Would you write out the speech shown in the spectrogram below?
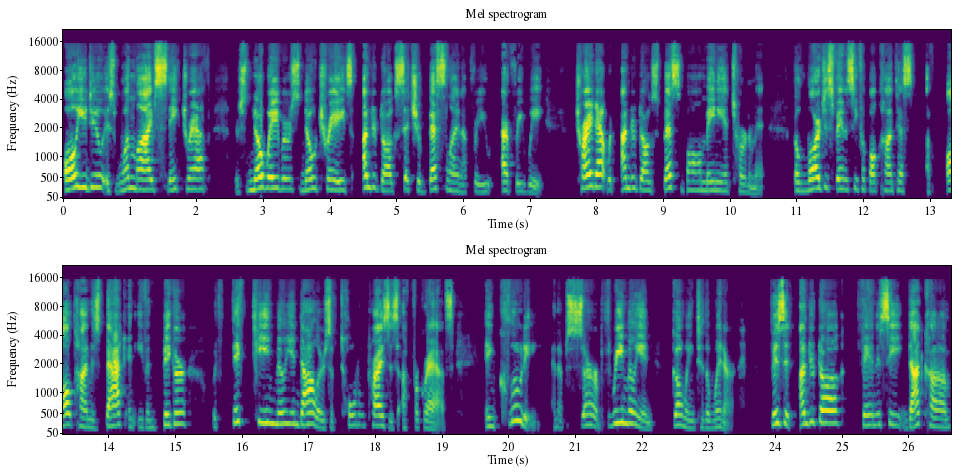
All you do is one live snake draft. There's no waivers, no trades. Underdog sets your best lineup for you every week. Try it out with Underdog's Best Ball Mania tournament. The largest fantasy football contest of all time is back and even bigger with $15 million of total prizes up for grabs, including an absurd 3 million going to the winner. Visit underdogfantasy.com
